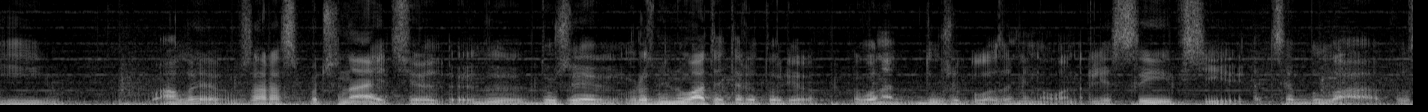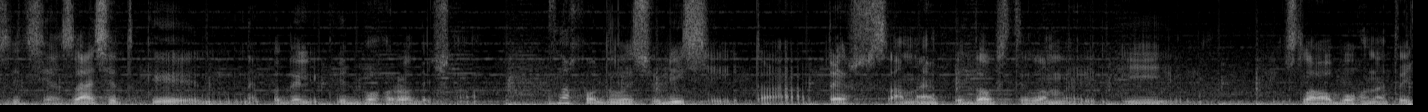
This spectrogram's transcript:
І... Але зараз починають е, дуже розмінувати територію. Вона дуже була замінована. Ліси всі. Це була позиція засідки неподалік від Богородичного. Знаходились у лісі та теж саме під обстрілами. І слава Богу, на той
